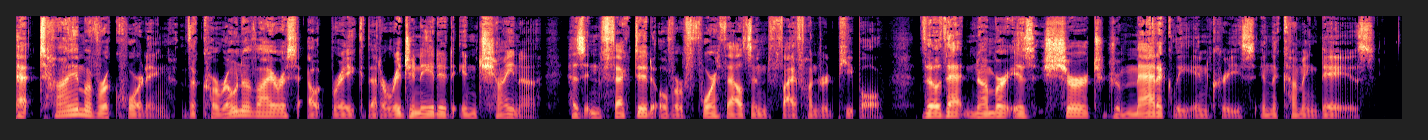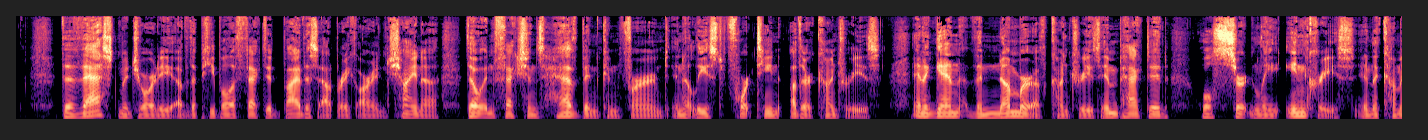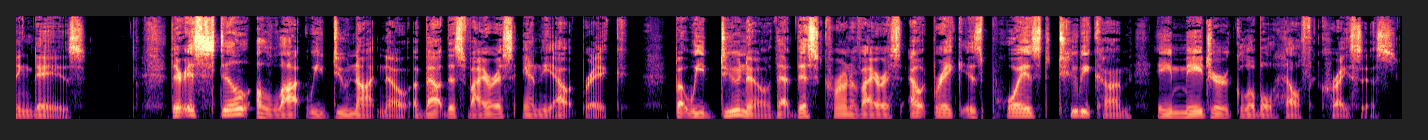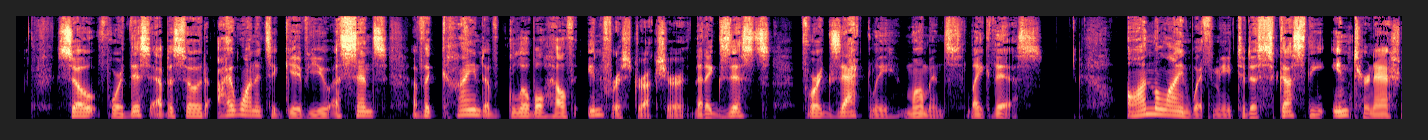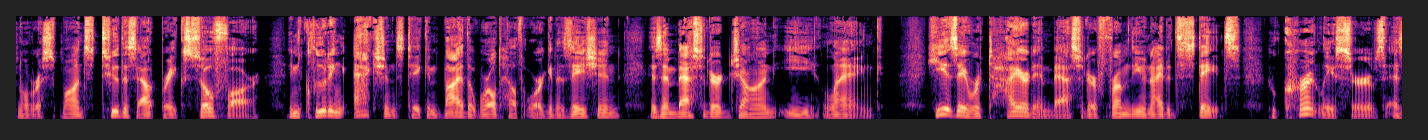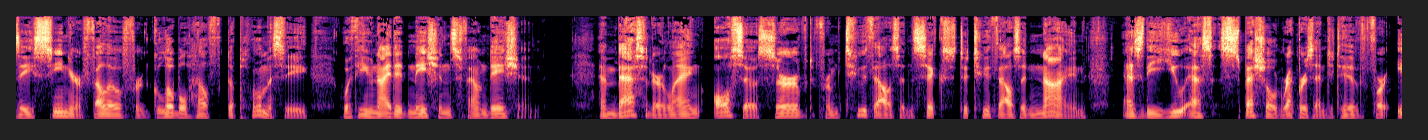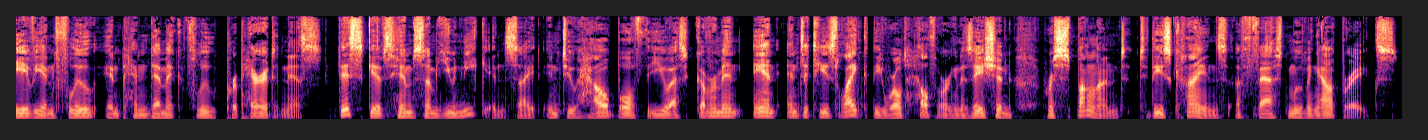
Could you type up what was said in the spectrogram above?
At time of recording, the coronavirus outbreak that originated in China has infected over 4,500 people, though that number is sure to dramatically increase in the coming days. The vast majority of the people affected by this outbreak are in China, though infections have been confirmed in at least 14 other countries. And again, the number of countries impacted will certainly increase in the coming days. There is still a lot we do not know about this virus and the outbreak. But we do know that this coronavirus outbreak is poised to become a major global health crisis. So, for this episode, I wanted to give you a sense of the kind of global health infrastructure that exists for exactly moments like this. On the line with me to discuss the international response to this outbreak so far including actions taken by the World Health Organization, is Ambassador John E. Lange. He is a retired ambassador from the United States who currently serves as a senior fellow for global health diplomacy with the United Nations Foundation. Ambassador Lange also served from 2006 to 2009 as the U.S. Special Representative for Avian Flu and Pandemic Flu Preparedness. This gives him some unique insight into how both the U.S. government and entities like the World Health Organization respond to these kinds of fast moving outbreaks.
